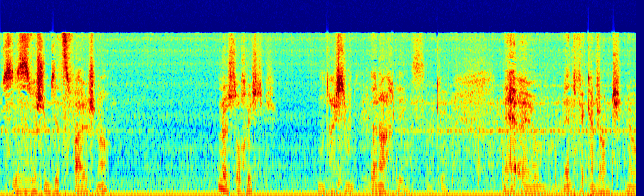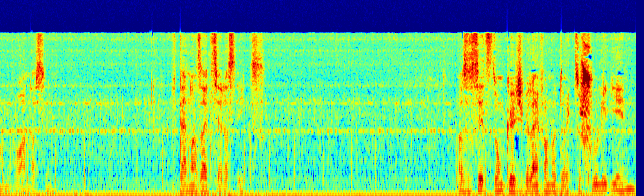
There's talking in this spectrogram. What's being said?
Das ist bestimmt jetzt falsch, ne? Ne, ist doch richtig. Danach links, okay. Ja, Im Endeffekt kann ich auch nicht nirgendwo anders hin. Auf der anderen Seite ist ja das X. Also es ist jetzt dunkel, ich will einfach nur direkt zur Schule gehen.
